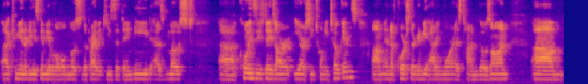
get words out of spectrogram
uh, community is going to be able to hold most of the private keys that they need, as most uh, coins these days are ERC20 tokens. Um, and of course, they're going to be adding more as time goes on. Um,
